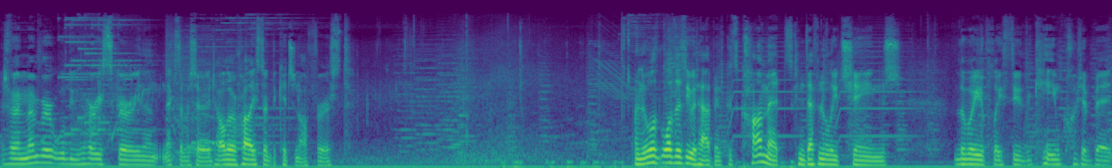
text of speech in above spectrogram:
If I remember, we'll do Hurry Scurry in the next episode, although we'll probably start the kitchen off first. And we'll, we'll to see what happens, because comets can definitely change the way you play through the game quite a bit.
